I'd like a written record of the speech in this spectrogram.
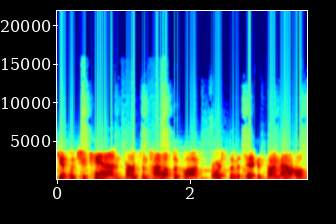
get what you can, burn some time off the clock, force them to take a timeout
